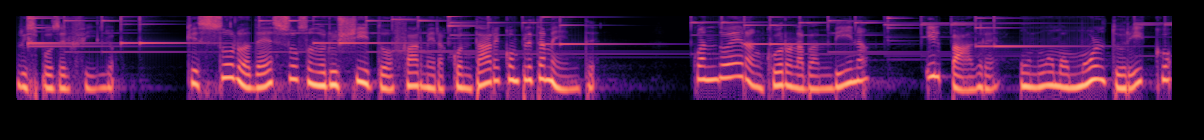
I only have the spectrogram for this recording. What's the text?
rispose il figlio, che solo adesso sono riuscito a farmi raccontare completamente. Quando era ancora una bambina, il padre, un uomo molto ricco,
